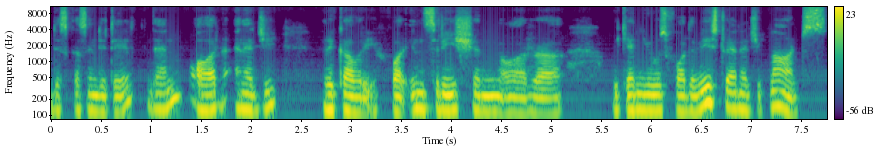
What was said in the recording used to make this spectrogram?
discuss in detail then or energy recovery for incineration or uh, we can use for the waste to energy plants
